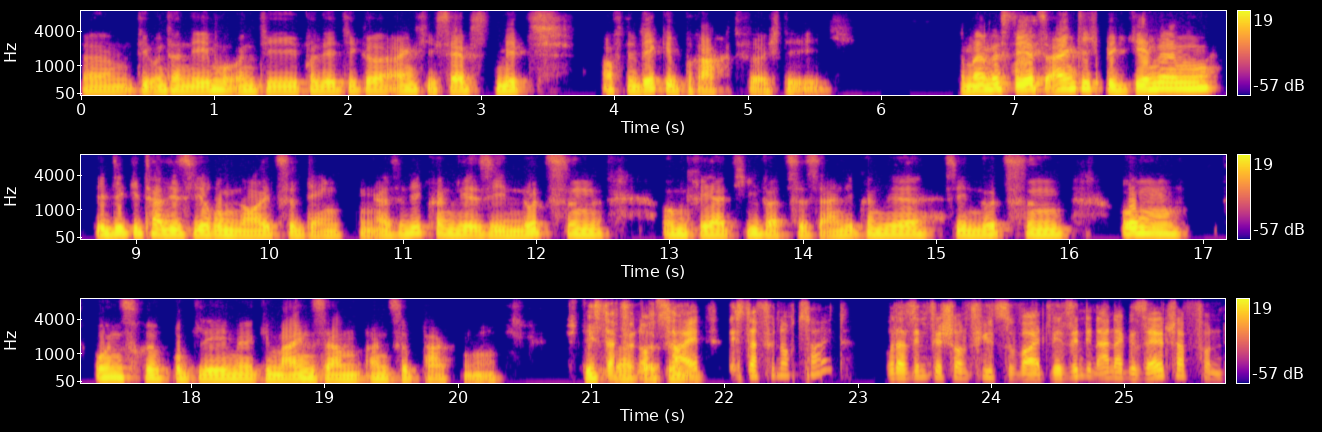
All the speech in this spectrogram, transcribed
die Unternehmen und die Politiker eigentlich selbst mit auf den Weg gebracht, fürchte ich. Und man müsste jetzt eigentlich beginnen, die Digitalisierung neu zu denken. Also wie können wir sie nutzen, um kreativer zu sein? Wie können wir sie nutzen, um unsere Probleme gemeinsam anzupacken? Stichwort Ist dafür noch Zeit? Ist dafür noch Zeit? Oder sind wir schon viel zu weit? Wir sind in einer Gesellschaft von,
